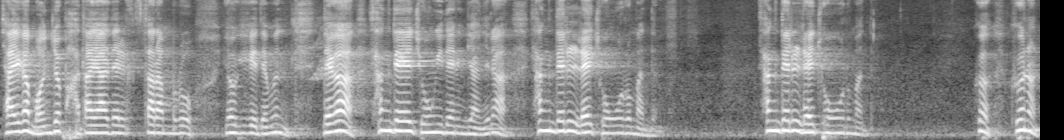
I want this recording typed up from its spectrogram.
자기가 먼저 받아야 될 사람으로 여기게 되면 내가 상대의 종이 되는 게 아니라 상대를 내 종으로 만드는. 상대를 내 종으로 만드는 그, 그거는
